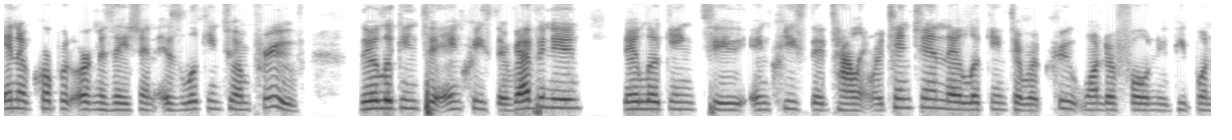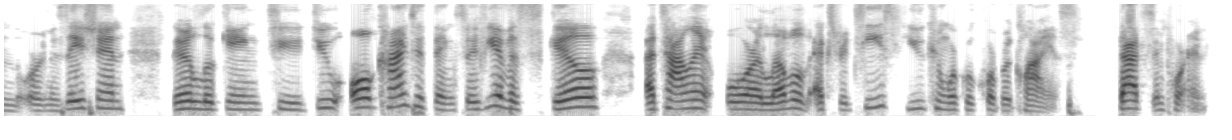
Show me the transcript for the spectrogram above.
in a corporate organization is looking to improve. They're looking to increase their revenue. They're looking to increase their talent retention. They're looking to recruit wonderful new people in the organization. They're looking to do all kinds of things. So if you have a skill, a talent, or a level of expertise, you can work with corporate clients. That's important.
